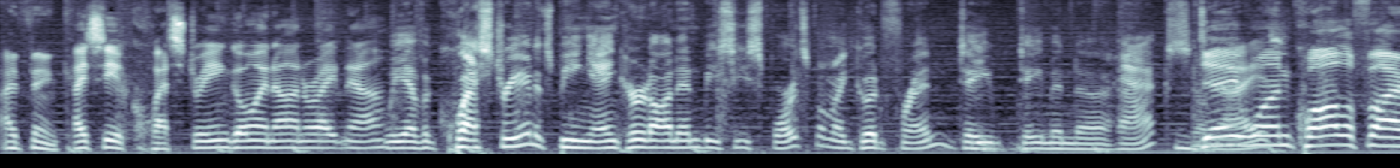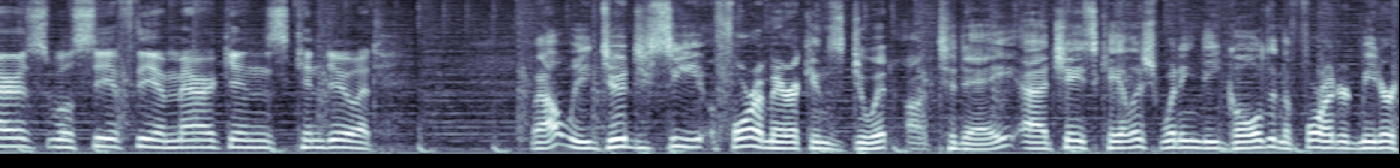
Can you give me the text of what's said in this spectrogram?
I think. I see equestrian going on right now. We have equestrian. It's being anchored on NBC Sports by my good friend Dave, Damon uh, Hacks. Day nice. one qualifiers. We'll see if the Americans can do it. Well, we did see four Americans do it uh, today. Uh, Chase Kalisz winning the gold in the 400 meter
